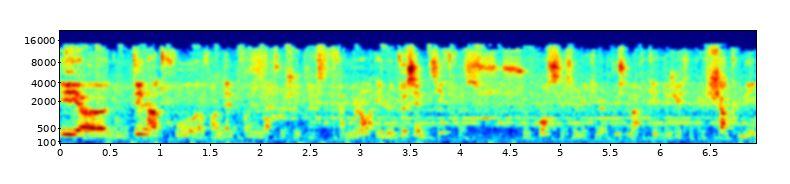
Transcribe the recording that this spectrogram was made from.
Et euh, donc dès l'intro, enfin dès le premier morceau, dit que c'est très violent. Et le deuxième titre, je pense c'est celui qui m'a le plus marqué. Déjà, il s'appelle Shock Me.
